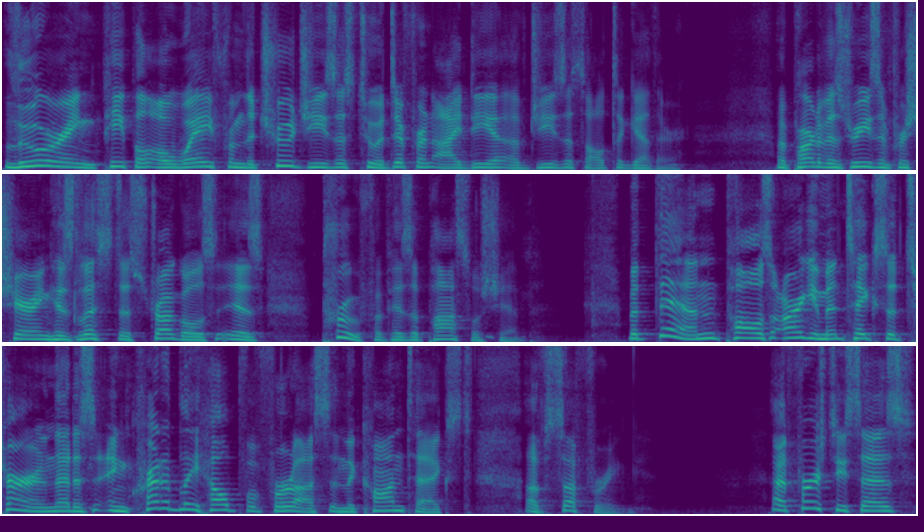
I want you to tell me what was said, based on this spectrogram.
luring people away from the true Jesus to a different idea of Jesus altogether. A part of his reason for sharing his list of struggles is proof of his apostleship. But then Paul's argument takes a turn that is incredibly helpful for us in the context of suffering. At first, he says,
